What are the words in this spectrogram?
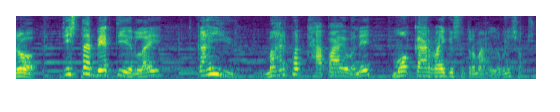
र त्यस्ता व्यक्तिहरूलाई काहीँ मार्फत थाहा पायो भने म कारवाहीको सूत्रमा हाल्न पनि सक्छु।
